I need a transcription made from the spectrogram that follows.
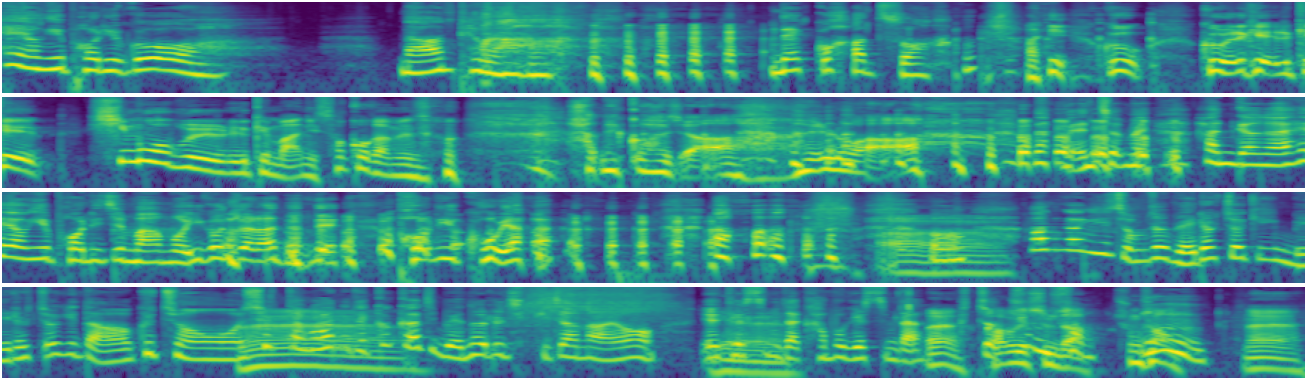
혜영이 버리고 나한테 와. 내 거 하자. 아니 그 그 이렇게 이렇게 심호흡을 이렇게 많이 섞어가면서 아, 내 거 하자. 일로 와. 나 맨 처음에 한강아 혜영이 버리지 마. 뭐 이건 줄 알았는데 버리고야. 어, 한강이 점점 매력적이긴 매력적이다. 그쵸. 싫다고 네. 하는데 끝까지 매너를 지키잖아요. 예, 예. 됐습니다. 가보겠습니다. 네, 그쵸, 가보겠습니다. 충성. 음. 네.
